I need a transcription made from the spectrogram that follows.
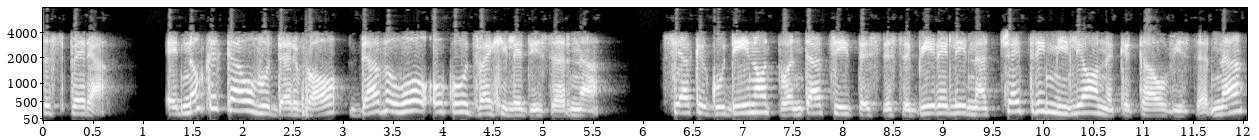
с пера. Едно какаово дърво давало около 2000 зърна. Всяка година от плантациите сте събирали над 4 милиона какаови зърна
